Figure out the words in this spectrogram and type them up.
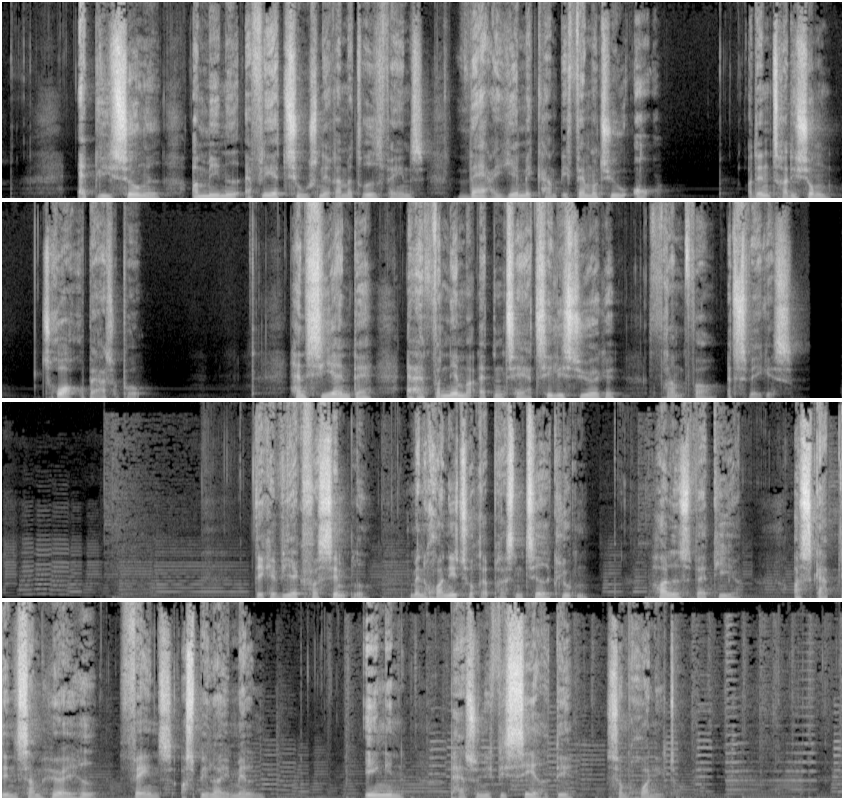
At blive sunget og mindet af flere tusinde Real Madrid-fans hver hjemmekamp i 25 år. Og den tradition tror Roberto på. Han siger endda, at han fornemmer, at den tager til i styrke, frem for at svækkes. Det kan virke for simpelt, men Juanito repræsenterede klubben, holdets værdier og skabte en samhørighed fans og spillere imellem. Ingen personificerede det som Juanito.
